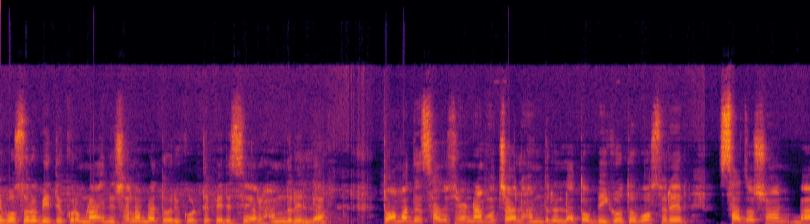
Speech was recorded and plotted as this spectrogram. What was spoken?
এবছরও ব্যতিক্রম না ইনশাল্লাহ আমরা তৈরি করতে পেরেছি, আলহামদুলিল্লাহ। তো আমাদের সাজেশনের নাম হচ্ছে আলহামদুলিল্লাহ। তো বিগত বছরের সাজেশন বা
